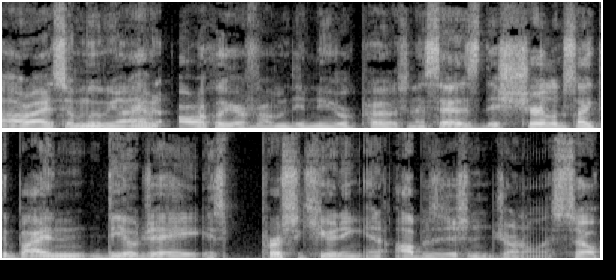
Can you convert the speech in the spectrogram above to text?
All right, so moving on. I have an article here from the New York Post, and it says this sure looks like the Biden DOJ is persecuting an opposition journalist. So,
